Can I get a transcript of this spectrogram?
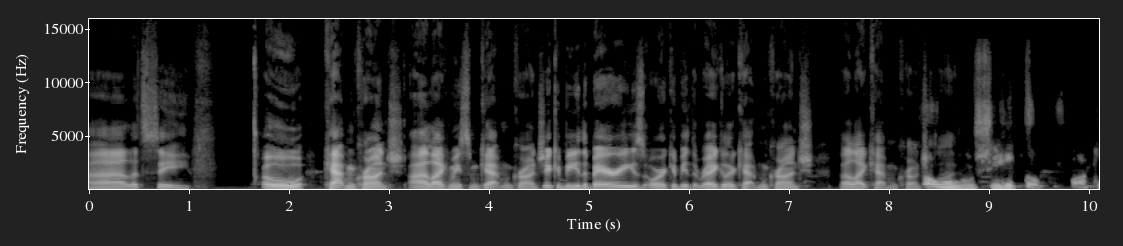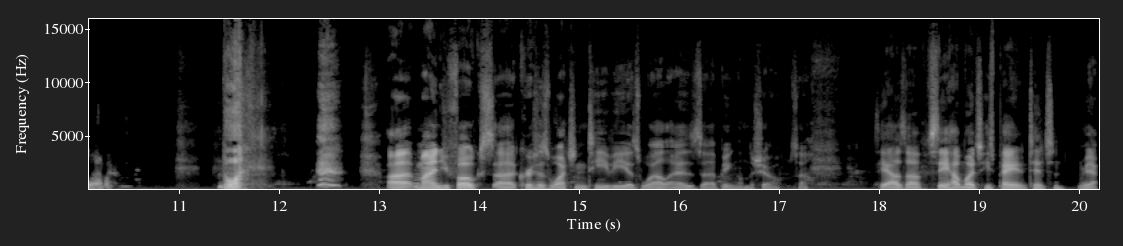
Uh, let's see. Oh, Captain Crunch. I like me some Captain Crunch. It could be the berries or it could be the regular Captain Crunch, but I like Captain Crunch. Oh, she hit the fuck out of What? Uh, mind you, folks, uh, Chris is watching TV as well as uh, being on the show. So, See how see how much he's paying attention. yeah.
